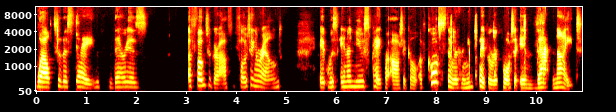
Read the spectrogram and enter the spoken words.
Well, to this day, there is a photograph floating around. It was in a newspaper article. Of course, there was a newspaper reporter in that night.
